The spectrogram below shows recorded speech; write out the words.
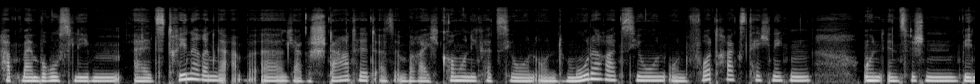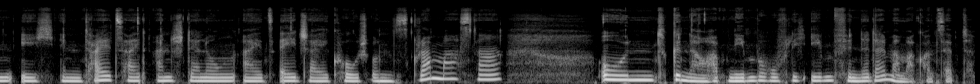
habe mein Berufsleben als Trainerin äh, ja gestartet, also im Bereich Kommunikation und Moderation und Vortragstechniken. Und inzwischen bin ich in Teilzeitanstellung als Agile Coach und Scrum Master. Und genau, habe nebenberuflich eben Finde dein Mama-Konzept.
